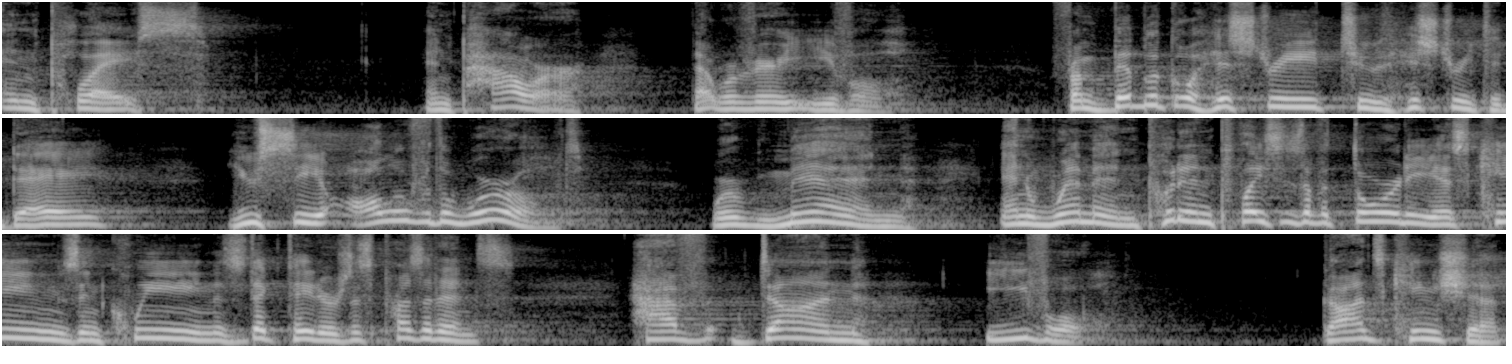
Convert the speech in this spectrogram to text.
in place in power that were very evil. From biblical history to history today, you see all over the world where men and women put in places of authority as kings and queens, as dictators, as presidents, have done evil. God's kingship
